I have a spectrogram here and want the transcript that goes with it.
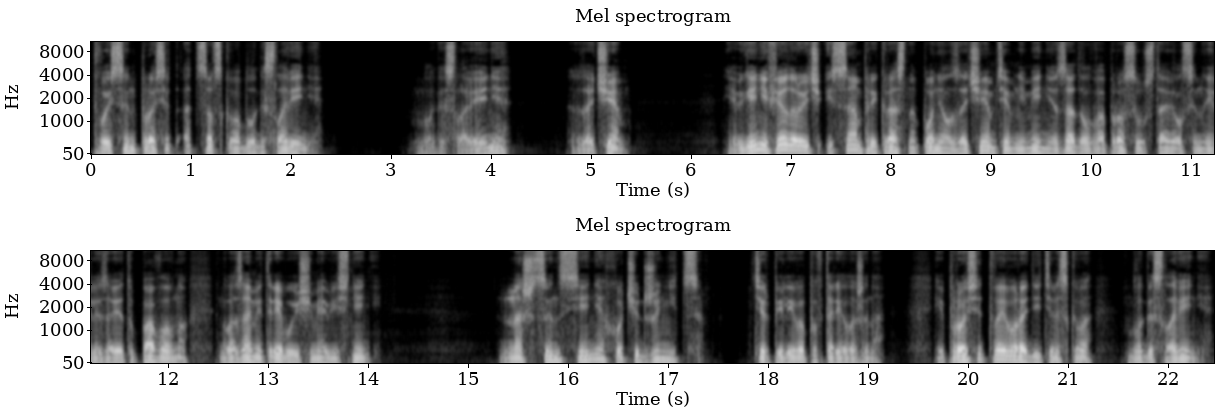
Твой сын просит отцовского благословения. Благословение? Зачем? Евгений Федорович и сам прекрасно понял, зачем, тем не менее задал вопрос и уставился на Елизавету Павловну глазами, требующими объяснений. «Наш сын Сеня хочет жениться», — терпеливо повторила жена, «и просит твоего родительского благословение.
